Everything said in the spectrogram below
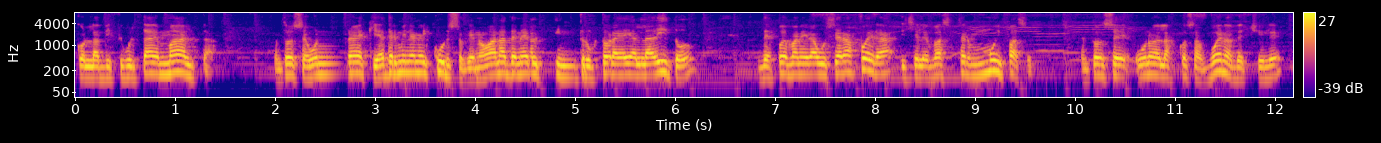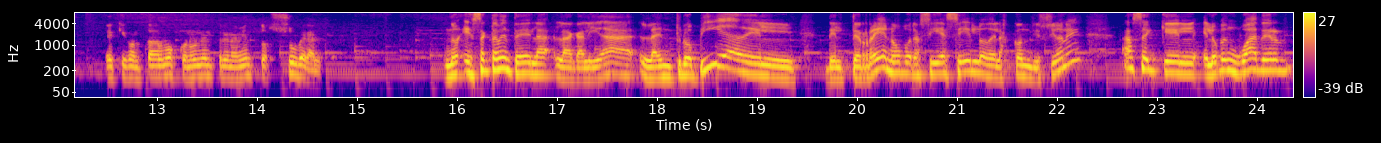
con las dificultades más altas. Entonces, una vez que ya terminan el curso, que no van a tener al instructor ahí al ladito, después van a ir a bucear afuera y se les va a hacer muy fácil. Entonces, una de las cosas buenas de Chile es que contamos con un entrenamiento súper alto. No, exactamente, la, la calidad, la entropía del, del terreno, por así decirlo, de las condiciones, hace que el, el open water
